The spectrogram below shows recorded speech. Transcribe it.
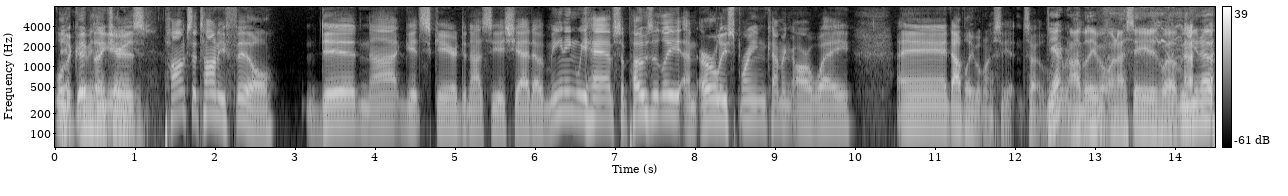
Well, the good thing here is changes. Punxsutawney Phil did not get scared, did not see a shadow, meaning we have supposedly an early spring coming our way. And I'll believe it when I see it. So Yeah, I believe it when I see it as well. But you know,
